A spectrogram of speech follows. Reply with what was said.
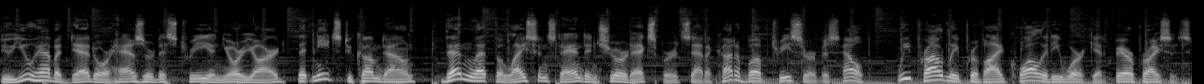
Do you have a dead or hazardous tree in your yard that needs to come down? Then let the licensed and insured experts at a Cut Above Tree Service help. We proudly provide quality work at fair prices.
